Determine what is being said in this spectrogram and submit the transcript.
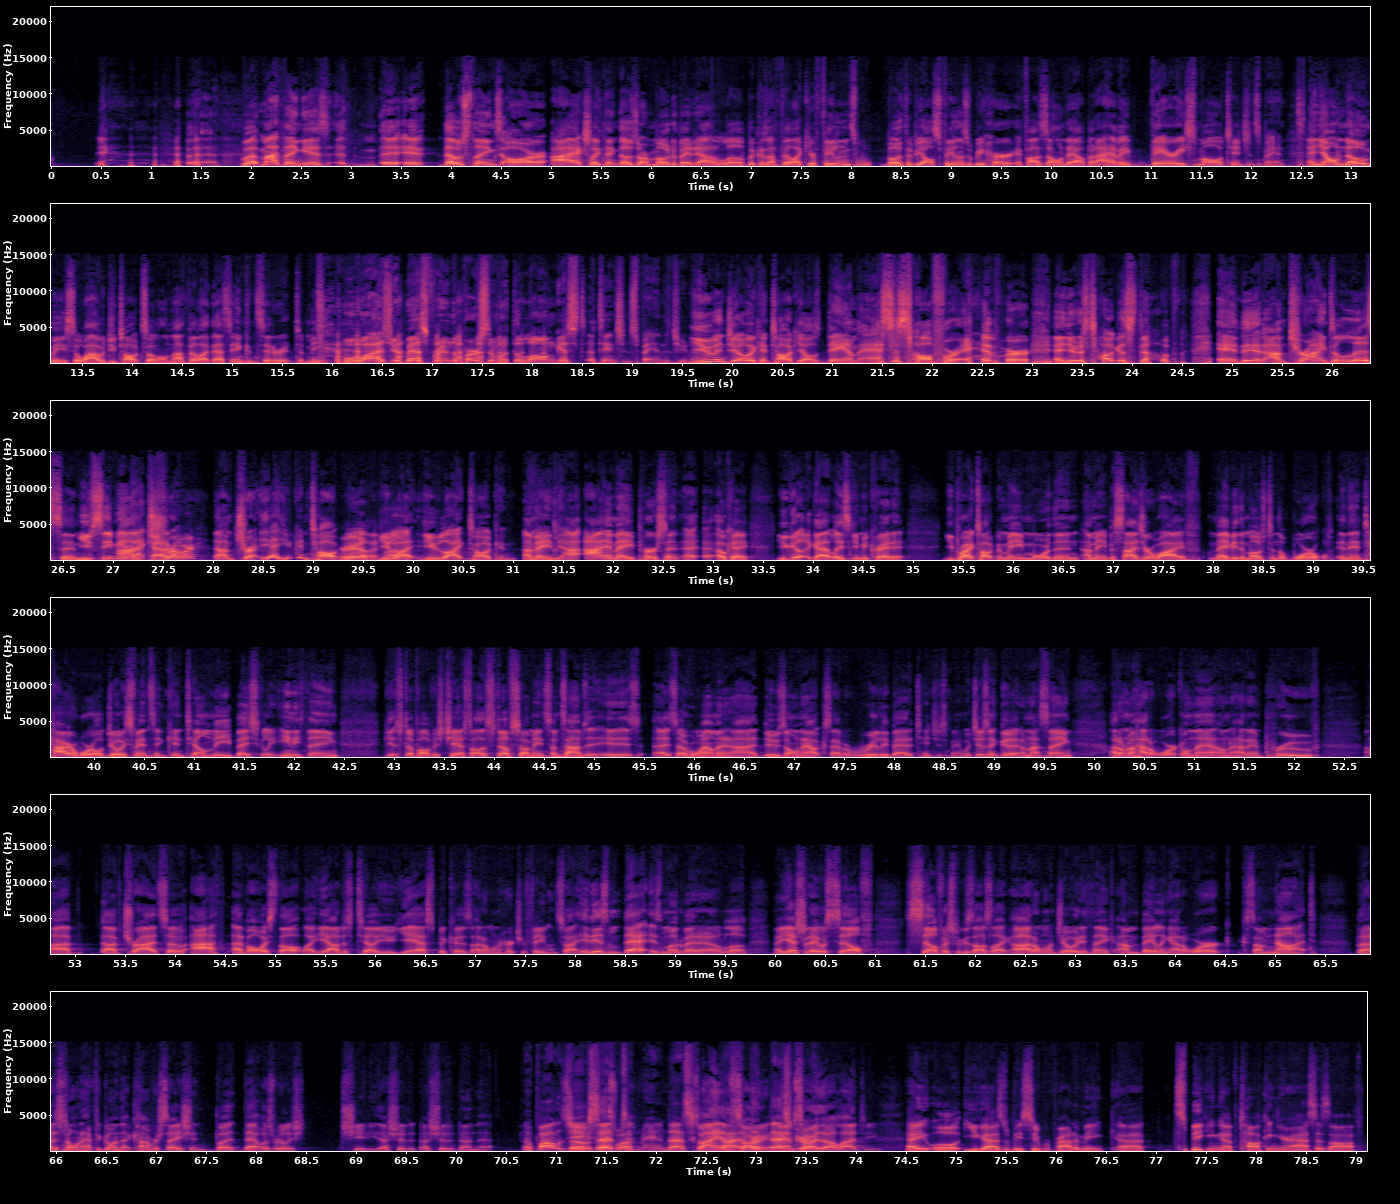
But my thing is, uh, it, it, those things are. I actually think those are motivated out of love because I feel like your feelings, both of y'all's feelings, would be hurt if I zoned out. But I have a very small attention span, and y'all know me, so why would you talk so long? I feel like that's inconsiderate to me. Well, why is your best friend the person with the longest attention span that you know? You and Joey can talk y'all's damn asses off forever, and you're just talking stuff, and then I'm trying to listen. You see me in I'm that category? I'm trying. Yeah, you can talk. dude. Really? You Wow. like you like talking. I mean, I, I am a person. Uh, uh, okay, you got to at least give me credit. You probably talk to me more than I mean, besides your wife, maybe the most in the world. In the entire world, Joey Svendsen can tell me basically anything, get stuff off his chest, all this stuff. So I mean, sometimes it, it is it's overwhelming, and I do zone out because I have a really bad attention span, which isn't good. I'm not saying I don't know how to work on that. I don't know how to improve. I've I've tried, so I I've always thought like, yeah, I'll just tell you yes because I don't want to hurt your feelings. So I, it is that is motivated out of love. Now, yesterday was self selfish because I was like, oh, I don't want Joey to think I'm bailing out of work because I'm not, but I just don't want to have to go in that conversation. But that was really sh- shitty. I should I should have done that. Apology So that's accepted, why- man. That's So I am think sorry. I that's am sorry that I lied to you. Hey, well, you guys would be super proud of me. Uh, speaking of talking your asses off,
